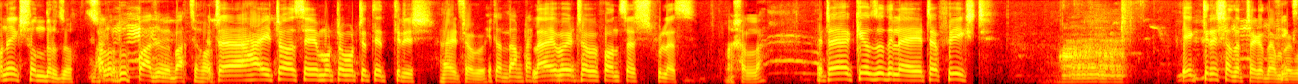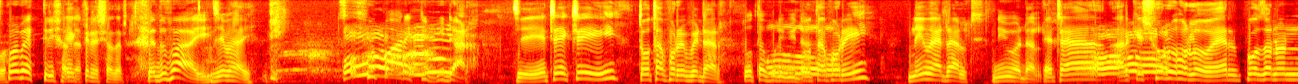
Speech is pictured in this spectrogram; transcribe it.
অনেক সৌন্দর্য। ভালো দুধ পাওয়া যাবে বাচ্চা হওয়ার এটা হাইট আছে মোটামুটি তেত্রিশ হাইট হবে। এটার দামটা? লাইভ হাইট হবে পঞ্চাশ প্লাস মাশাল্লাহ। এটা কেউ যদি নেয় এটা ফিক্সড একত্রিশ হাজার টাকা দাম রাখব। করবে একত্রিশ হাজার। একত্রিশ হাজার। ভাই? জি ভাই। সুপার একটি বিডার। জি এটা একটি Totapuri breeder. Totapuri breeder. Totapuri new adult new adult এটা আর কি শুরু হলো এর প্রজনন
